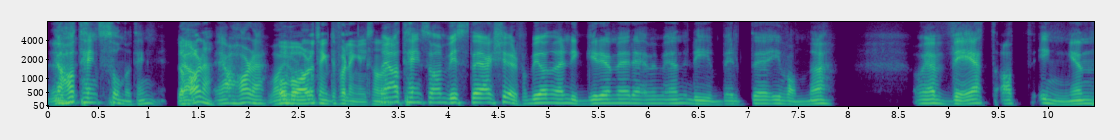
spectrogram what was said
Jeg har tenkt sånne ting. Du har det? Jeg har det. Hva Og hva har du? tenkt i forlengelsen av det? jeg har tenkt sånn, hvis det jeg kjører forbi, og den ligger med, med en livbelte i vannet, og jeg vet at ingen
